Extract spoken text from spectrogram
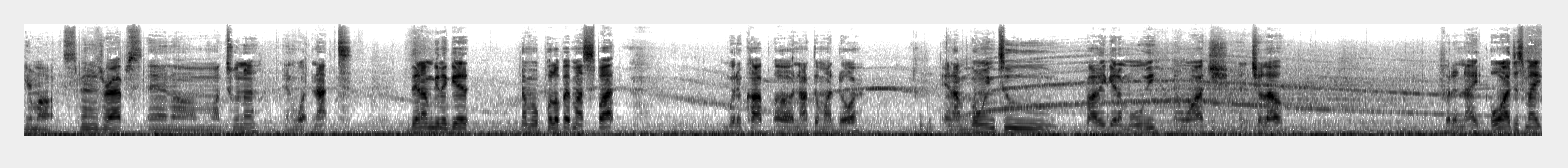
get my spinach wraps and um, my tuna and whatnot. Then I'm gonna get, I'm gonna pull up at my spot with a cop uh, knocked on my door, and I'm going to probably get a movie and watch and chill out for the night, or I just might.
